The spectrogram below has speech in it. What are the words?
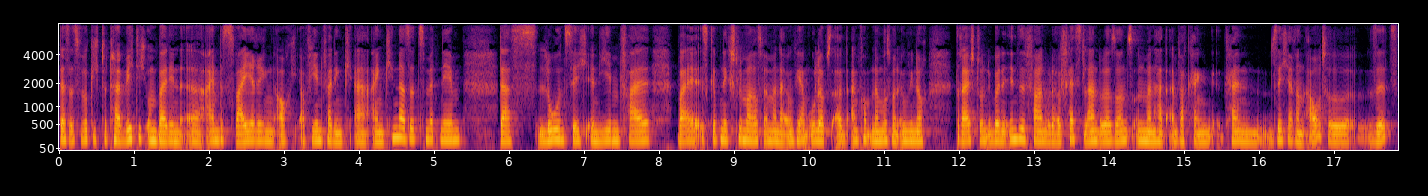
das ist wirklich total wichtig und bei den äh, ein- bis zweijährigen auch auf jeden Fall den, äh, einen Kindersitz mitnehmen. Das lohnt sich in jedem Fall, weil es gibt nichts Schlimmeres, wenn man da irgendwie am Urlaubsort ankommt und dann muss man irgendwie noch drei Stunden über eine Insel fahren oder Festland oder sonst und man hat einfach keinen keinen sicheren Autositz.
